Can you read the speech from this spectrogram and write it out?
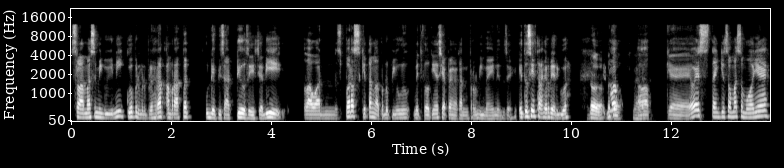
selama seminggu ini gue benar-benar berharap Amrabat udah bisa deal sih. Jadi lawan Spurs kita nggak perlu bingung midfieldnya siapa yang akan perlu dimainin sih. Itu sih terakhir dari gue. Betul, betul. Oke, okay. wes thank you so much semuanya.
